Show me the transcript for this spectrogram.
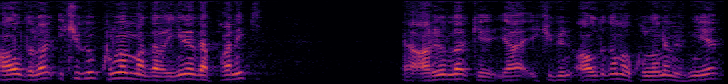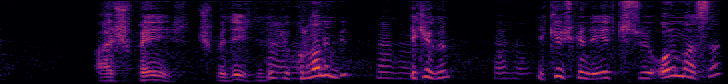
Aldılar. iki gün kullanmadılar. Yine de panik. Ya arıyorlar ki ya iki gün aldık ama kullanamıyoruz. Niye? Ay şüpheyiz. Şüphedeyiz. Dedim ki kullanın bir. iki gün. İki üç günde etkisi olmazsa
